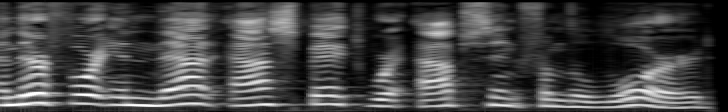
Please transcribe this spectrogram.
And therefore, in that aspect, we're absent from the Lord.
